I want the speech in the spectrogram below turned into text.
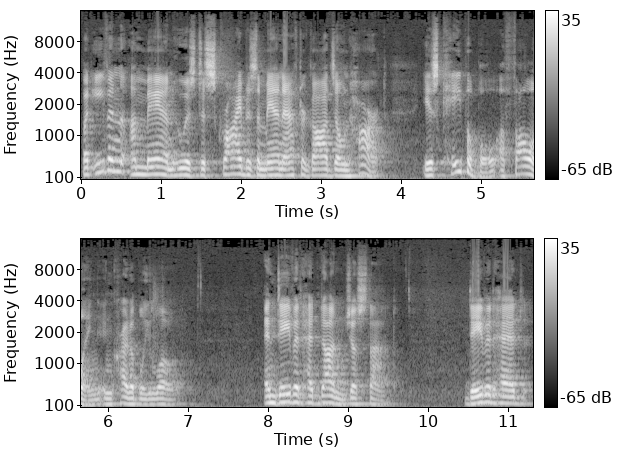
But even a man who is described as a man after God's own heart is capable of falling incredibly low. And David had done just that. David had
